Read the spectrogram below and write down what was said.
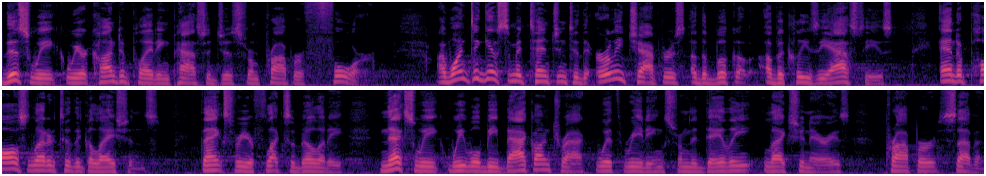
This week, we are contemplating passages from Proper 4. I want to give some attention to the early chapters of the book of, of Ecclesiastes and of Paul's letter to the Galatians. Thanks for your flexibility. Next week, we will be back on track with readings from the daily lectionaries, Proper 7.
